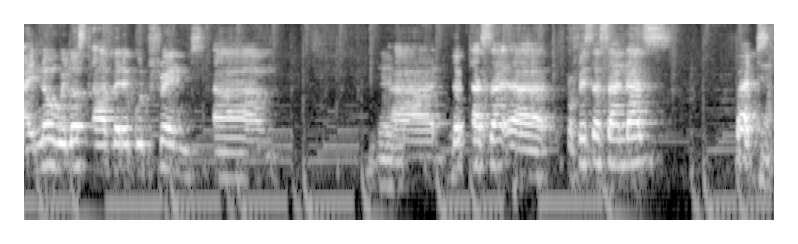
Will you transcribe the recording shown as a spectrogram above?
I know we lost our very good friend, um, uh, Dr. Sa uh, Professor Sanders. But yeah.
